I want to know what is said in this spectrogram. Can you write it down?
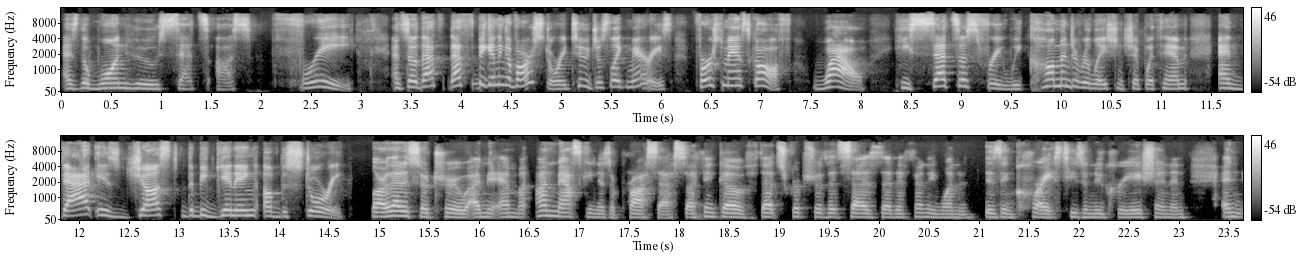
as the one who sets us free. And so that's that's the beginning of our story too, just like Mary's. First mask off. Wow. He sets us free. We come into relationship with him and that is just the beginning of the story. Laura, that is so true. I mean, unmasking is a process. I think of that scripture that says that if anyone is in Christ, he's a new creation. And and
